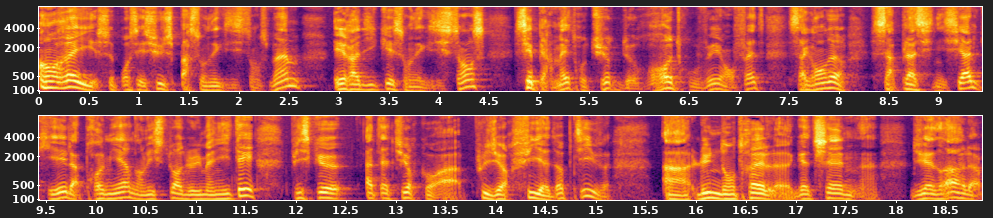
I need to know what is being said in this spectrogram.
enraye ce processus par son existence même, éradiquer son existence, c'est permettre aux Turcs de retrouver en fait sa grandeur, sa place initiale qui est la première dans l'histoire de l'humanité, puisque Atatürk aura plusieurs filles adoptives. L'une d'entre elles, Gatchen, la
